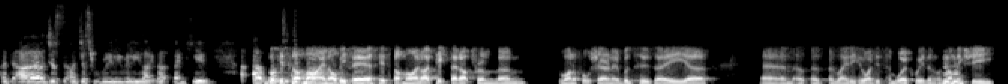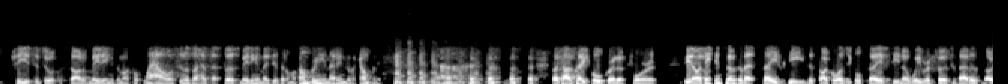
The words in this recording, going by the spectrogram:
I, I, just I just really really like that. Thank you. Uh, uh Look, it's not mine. I'll be fair. It's not mine. I picked that up from um, the wonderful Sharon Edwards, who's a, uh, um, a, a lady who I did some work with, and it was mm-hmm. something she she used to do at the start of meetings. And I thought, wow, as soon as I had that first meeting and they did that, I'm like, I'm bringing that into the company. So I can't take full credit for it. You know, I think in terms of that safety, the psychological safety, you know, we refer to that as no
